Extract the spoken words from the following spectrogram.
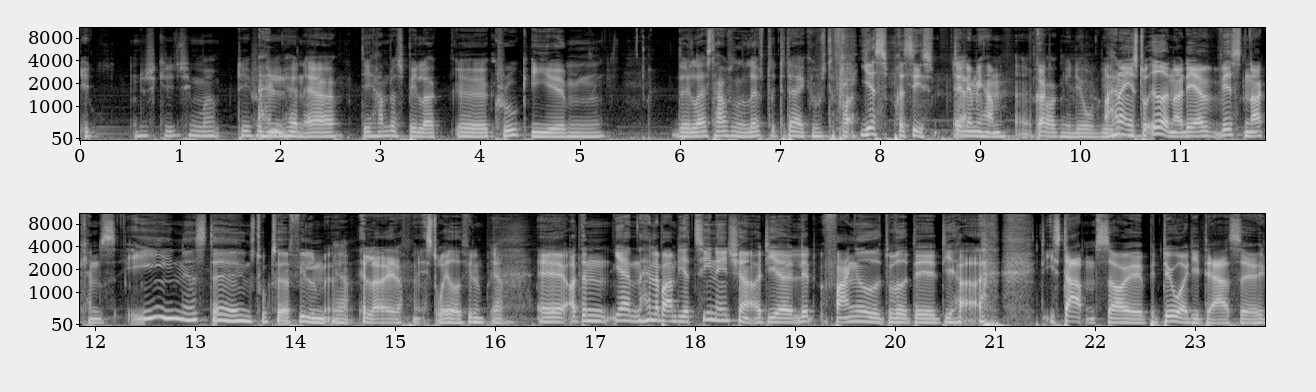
et, nu skal jeg lige tænke mig om. Det er fordi, han, Han- er... Det er ham, der spiller øh, Krug i øhm, The Last House on the Left. Det er der, jeg kan huske det fra. Yes, præcis. Det er Ja. ja. nemlig ham. Uh, Godt. fucking idiot. Og han har instrueret den, og det er vist nok hans eneste instruktørfilm, Ja. ja. eller, eller instrueret film. Ja. Øh, og den, ja, den handler bare om de her teenager, og de er lidt fanget, du ved, det, de har, i starten så øh, bedøver de deres, øh,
